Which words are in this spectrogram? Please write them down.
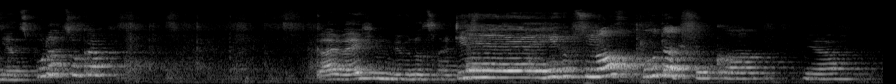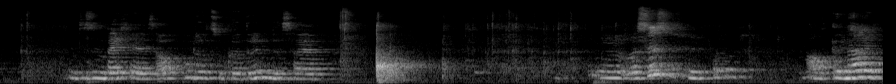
benutzen jetzt Puderzucker. Egal welchen, wir benutzen halt diesen. Äh, hier gibt es noch Puderzucker. Ja. In diesem Becher ist auch Puderzucker drin, deshalb Hm, Was ist das für ein Puderzucker? Auch genau.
